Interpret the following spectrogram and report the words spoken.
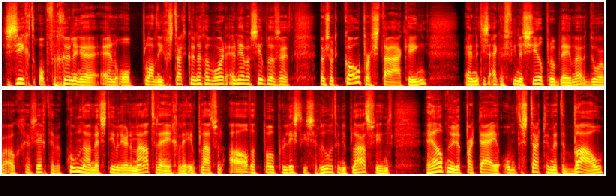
zicht op vergunningen en op plannen die gestart kunnen gaan worden. En we hebben simpel gezegd een soort koperstaking. En het is eigenlijk een financieel probleem, waardoor we ook gezegd hebben: kom nou met stimulerende maatregelen. In plaats van al dat populistische gedoe wat er nu plaatsvindt. Help nu de partijen om te starten met de bouw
